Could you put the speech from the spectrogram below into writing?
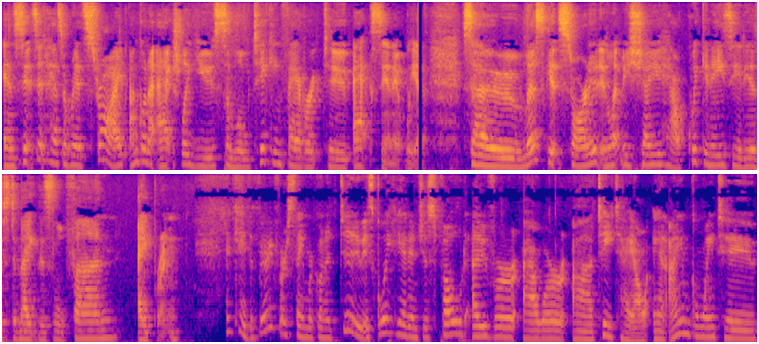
and since it has a red stripe, I'm going to actually use some little ticking fabric to accent it with. So let's get started and let me show you how quick and easy it is to make this little fun apron. Okay, the very first thing we're going to do is go ahead and just fold over our uh, tea towel. And I am going to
